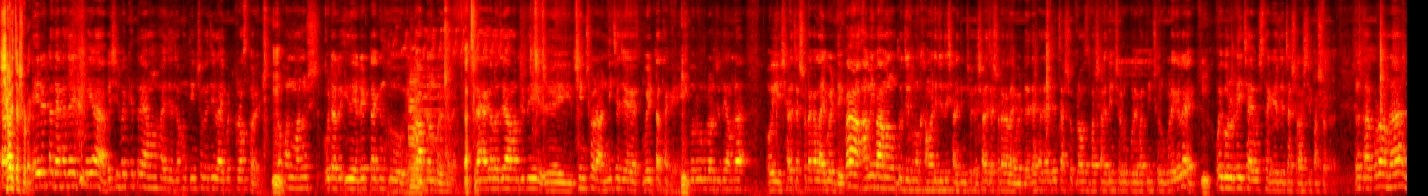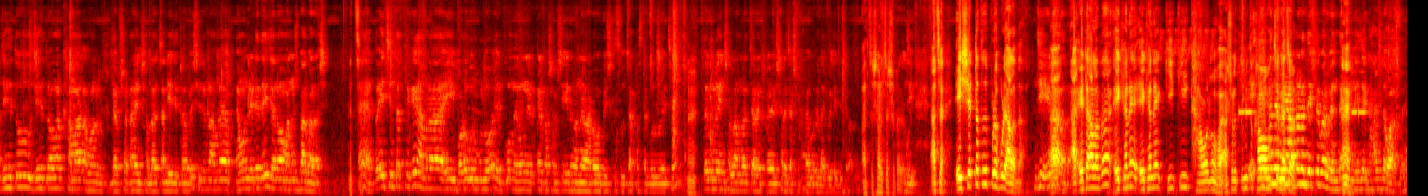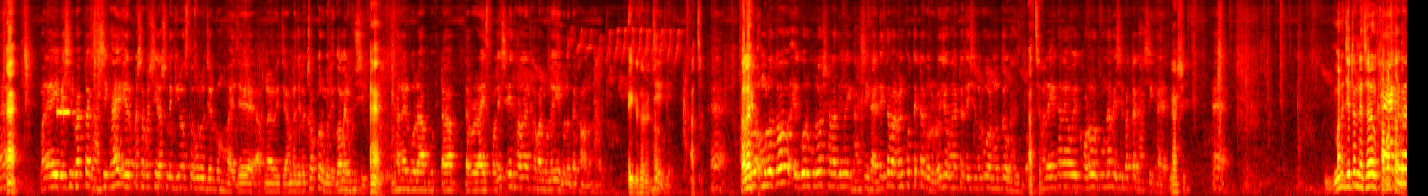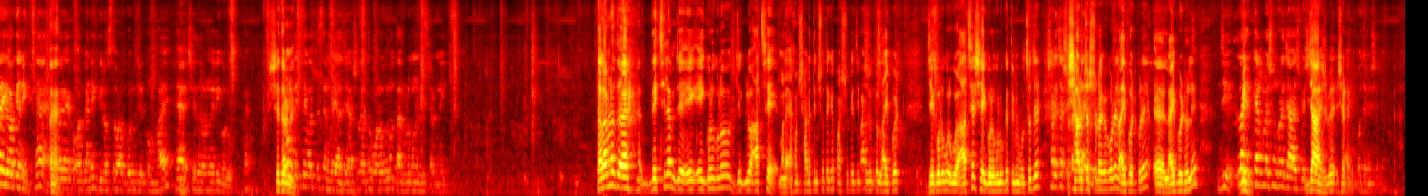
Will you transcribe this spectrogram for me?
সাড়ে চারশো টাকা। এই রেটটা দেখা যায় কি ভাইয়া বেশিরভাগ ক্ষেত্রে এমন হয় যে যখন তিনশো কেজি লাইভ ক্রস করে তখন মানুষ ওটার রেটটা কিন্তু একটু আপ ডাউন করে ফেলে। আচ্ছা। দেখা গেল যে আমার যদি এই তিনশোর নিচে যে ওয়েটটা থাকে এই গরুগুলোর যদি আমরা ওই সাড়ে চারশো টাকা লাইভ ওয়েট দিই বা আমি বা আমার মতো যে কোনো খামারি যদি সাড়ে তিনশো সাড়ে চারশো টাকা লাইভ ওয়েট দেয়। দেখা যায় যে চারশো ক্রস বা সাড়ে তিনশোর উপরে বা তিনশোর উপরে গেলে ওই গরুটাই চাই বসে থাকে যে চারশো আশি পাঁচশো টাকা। তারপরে আমরা যেহেতু যেহেতু আমার খামার আমার ব্যবসাটা ইনশাল্লাহ চালিয়ে যেতে হবে সেজন্য আমরা এমন রেটে দিই যেন মানুষ বারবার আসে। হ্যাঁ তো এই চিন্তার থেকে আমরা এই বড় গরুগুলো এরকম এবং এর এর পাশাপাশি এই ধরনের আরও বেশ কিছু চার পাঁচটা গরু রয়েছে। হ্যাঁ। তো এগুলো ইনশাল্লাহ আমরা সাড়ে চারশো টাকা করে লাইব্রেরিতে দিতে হবে আচ্ছা সাড়ে চারশো টাকা করে। আচ্ছা এই শেডটা তো পুরোপুরি আলাদা। জি, এটা আলাদা। এখানে এখানে কি কি খাওয়ানো হয়? আসলে তুমি তো খাওয়া হচ্ছে আপনারা দেখতে পারবেন দেখেন হ্যাঁ। এই যে ঘাস দেওয়া আছে হ্যাঁ? হ্যাঁ। মানে এই বেশিরভাগটা ঘাসি খায়। এর পাশাপাশি আসলে গৃহস্থ গরু যেরকম হয় যে আপনার ওই যে আমরা যেটা চক্কর বলি গমের ভুসি হ্যাঁ। ধানের গুঁড়া ভুট্টা তারপর রাইস পলিশ এই ধরনের খাবার খাবারগুলোই এগুলোতে খাওয়ানো হয় এই ধরনের জি জি। আচ্ছা। হ্যাঁ। তাহলে- মূলত এই গরুগুলো সারাদিন ওই ঘাসই খায়। দেখতে পারবেন প্রত্যেকটা গরুর ওই যে ওখানে একটা দেশি গরু ওর মধ্যেও ঘাস। আচ্ছা। মানে এখানে ওই খড় না বেশিরভাগটা ঘাসই খায়। ঘাসি হ্যাঁ। মানে যেটা ন্যাচারাল খাবার হ্যাঁ, তাদের একেবারে অর্গানিক হ্যাঁ হ্যাঁ। একেবারে অর্গানিক গৃহস্থ গরু যেরকম হয় হ্যাঁ সে ধরনেরই গরু হ্যাঁ। সে ধরনের। এবং দেখতেই পাচ্ছেন ভাইয়া যে আসলে এত বড় গরু তারপরে কোনো ডিস্টার্ব নেই। তাহলে আমরা দেখছিলাম যে এই এই গরুগুলো যেগুলো আছে মানে এখন সাড়ে তিনশো থেকে পাঁচশো কেজি পর্যন্ত লাইফ ওয়েট যে গরুগুলো আছে সেই গরুগুলোকে তুমি বলছো যে সাড়ে চারশো টাকা সাড়ে চারশো টাকা করে লাইফ ওয়েট করে লাইফ ওয়েট হলে জি ক্যালকুলেশন করে যা আসবে যা আসবে সেটাই।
